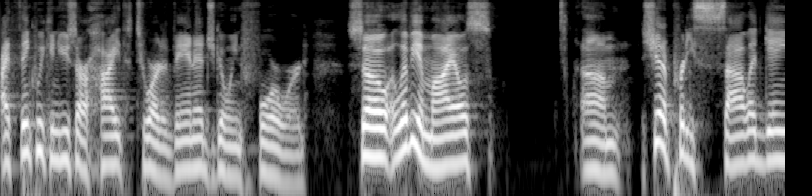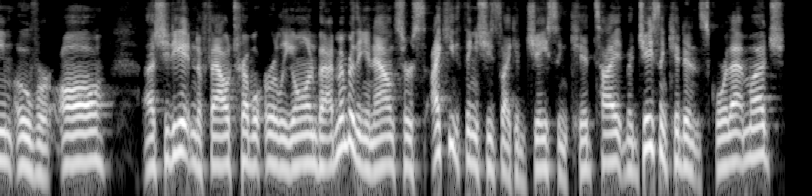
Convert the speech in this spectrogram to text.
I think we can use our height to our advantage going forward. So Olivia Miles, um, she had a pretty solid game overall. Uh, she did get into foul trouble early on, but I remember the announcers. I keep thinking she's like a Jason Kidd type, but Jason Kidd didn't score that much.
